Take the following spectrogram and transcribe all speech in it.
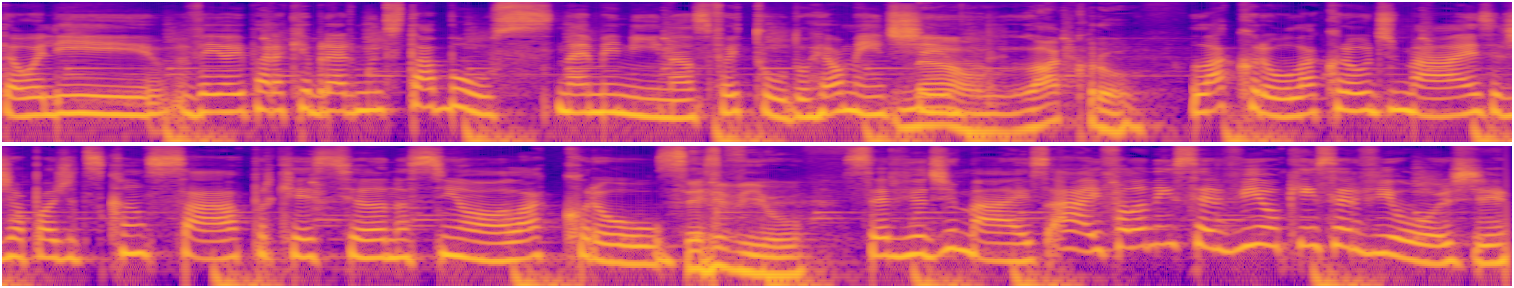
Então ele veio aí para quebrar muitos tabus, né, meninas? Foi tudo, realmente. Não, lacrou. Lacrou, lacrou demais. Ele já pode descansar, porque esse ano, assim, ó, lacrou. Serviu. Serviu demais. Ah, e falando em serviu, quem serviu hoje?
